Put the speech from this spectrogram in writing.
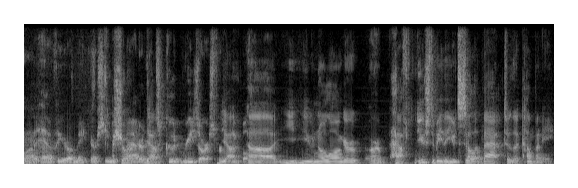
want to have here on Making Our Seniors Sure, Matter. yeah. That's good resource for Yeah, people. uh, you, you no longer are have. Used to be that you'd sell it back to the company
